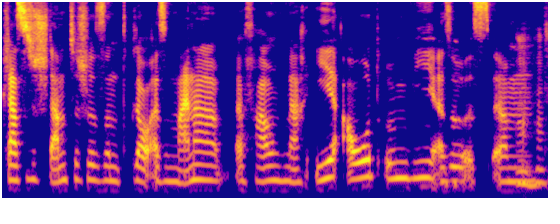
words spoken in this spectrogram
klassische Stammtische sind, glaube also meiner Erfahrung nach eh out irgendwie. Also es ähm, mhm.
